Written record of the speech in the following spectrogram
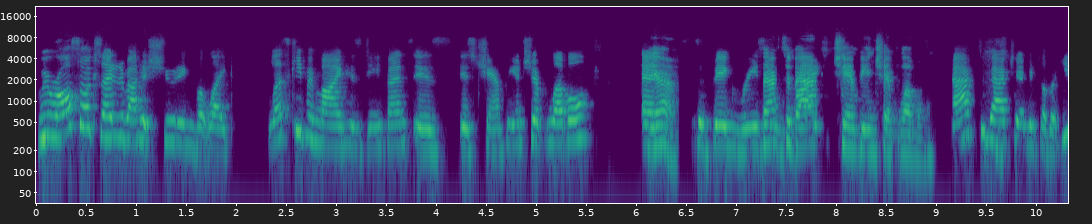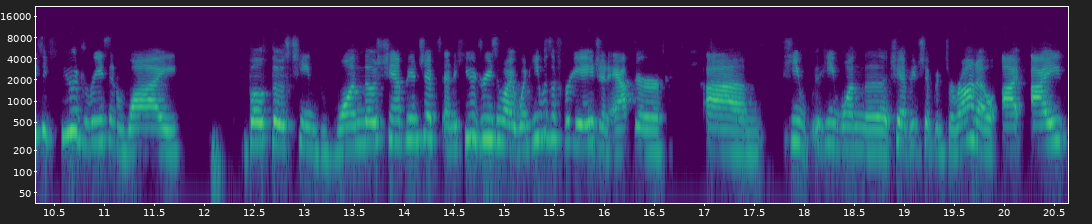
We were also excited about his shooting, but like, let's keep in mind his defense is is championship level. And Yeah. it's a big reason Back to back championship level. back to back championship. But he's a huge reason why both those teams won those championships, and a huge reason why when he was a free agent after um, he he won the championship in Toronto, I I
